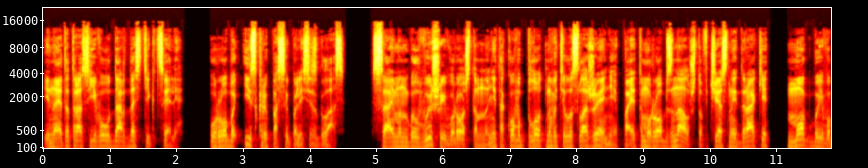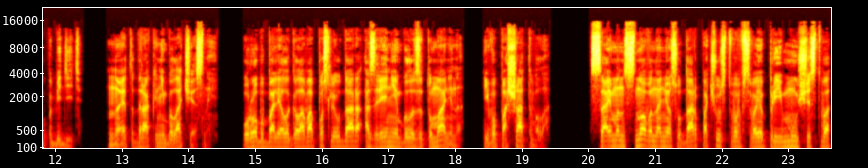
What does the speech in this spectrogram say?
и на этот раз его удар достиг цели. У Роба искры посыпались из глаз. Саймон был выше его ростом, но не такого плотного телосложения, поэтому Роб знал, что в честной драке мог бы его победить. Но эта драка не была честной. У Роба болела голова после удара, а зрение было затуманено, его пошатывало. Саймон снова нанес удар, почувствовав свое преимущество.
